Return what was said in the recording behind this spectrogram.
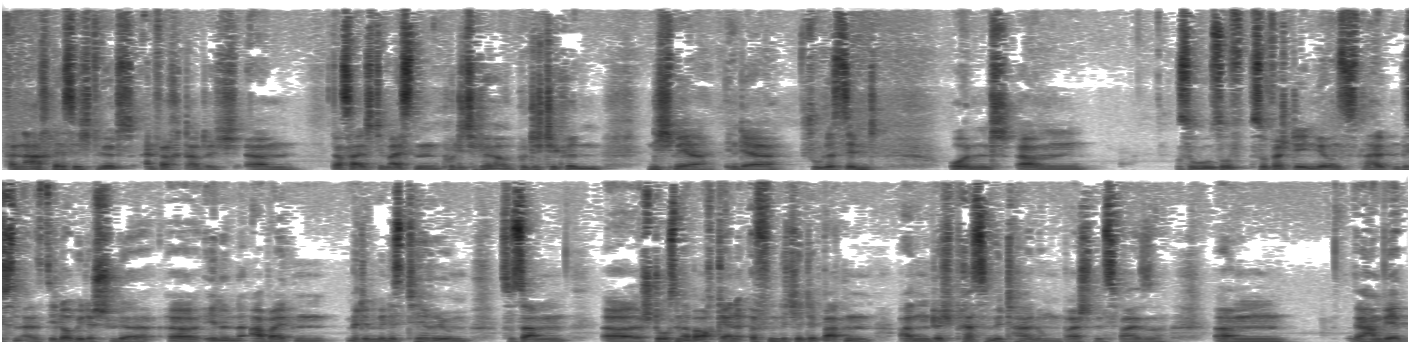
vernachlässigt wird, einfach dadurch, ähm, dass halt die meisten Politiker und Politikerinnen nicht mehr in der Schule sind. Und ähm, so, so, so verstehen wir uns halt ein bisschen als die Lobby der SchülerInnen, arbeiten mit dem Ministerium zusammen, äh, stoßen aber auch gerne öffentliche Debatten an, durch Pressemitteilungen beispielsweise. Ähm, da haben wir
